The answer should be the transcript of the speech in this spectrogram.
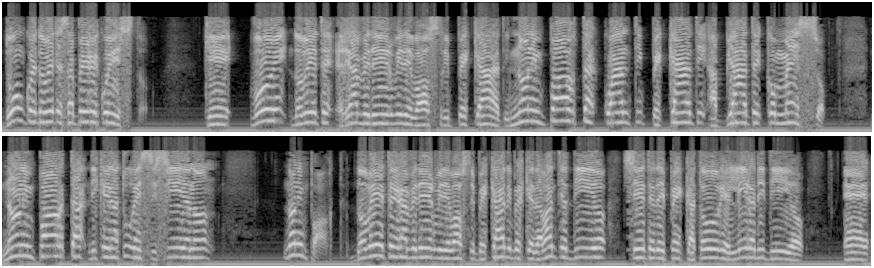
Dunque dovete sapere questo, che voi dovete ravvedervi dei vostri peccati, non importa quanti peccati abbiate commesso, non importa di che natura essi siano, non importa, dovete ravvedervi dei vostri peccati perché davanti a Dio siete dei peccatori e l'ira di Dio è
